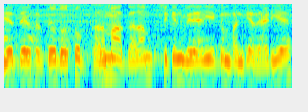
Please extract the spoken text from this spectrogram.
ये देख सकते हो दोस्तों गर्मा गर्म चिकन बिरयानी एकदम बन के रेडी है।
